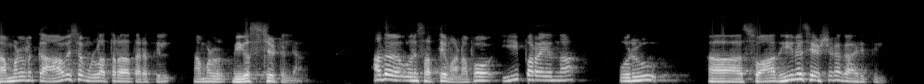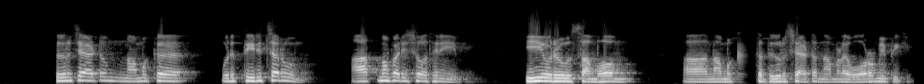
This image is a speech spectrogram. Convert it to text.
നമ്മൾക്ക് ആവശ്യമുള്ളത്ര തരത്തിൽ നമ്മൾ വികസിച്ചിട്ടില്ല. അത് ഒരു സത്യമാണ്. അപ്പോൾ ഈ പറയുന്ന ഒരു സ്വാധീനശേഷിയുടെ കാര്യത്തിൽ തീർച്ചയായിട്ടും നമുക്ക് ഒരു തിരിച്ചറിവും ആത്മപരിശോധനയും ഈ ഒരു സംഭവം നമുക്ക് തീർച്ചയായിട്ടും നമ്മളെ ഓർമ്മിപ്പിക്കും.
